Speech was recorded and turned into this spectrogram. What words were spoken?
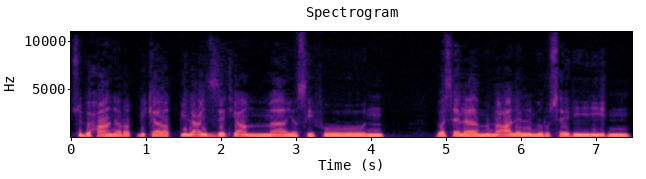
Sübhane rabbike rabbil izzeti amma yasifun. Ve selamun alel murselin.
